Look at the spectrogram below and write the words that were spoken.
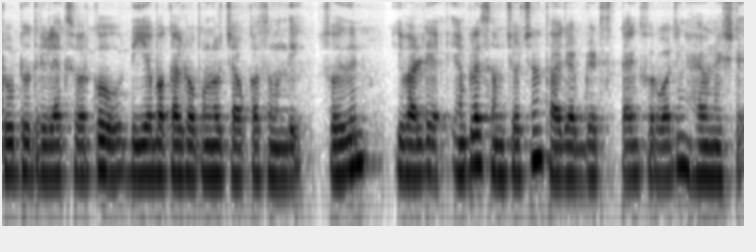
టూ టు త్రీ ల్యాక్స్ వరకు డిఏ బకాయిల రూపంలో వచ్చే అవకాశం ఉంది. సో ఇది ఇవాళ ఎంప్లాయీస్ సంబంధించి వచ్చిన తాజా updates. Thanks for watching. Have next day.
